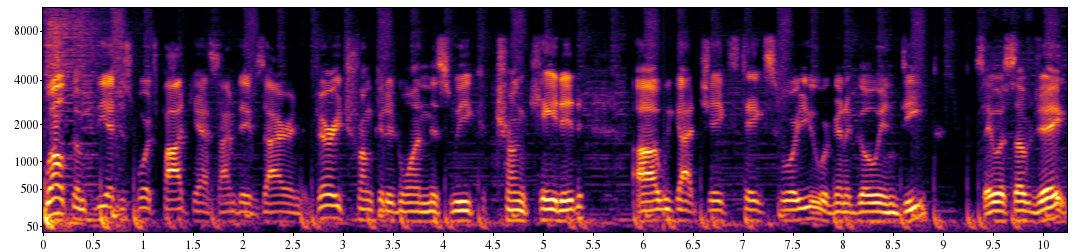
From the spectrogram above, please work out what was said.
Welcome to the Edge of Sports podcast. I'm Dave Zirin. Very truncated one this week. Truncated. Uh, we got Jake's takes for you. We're gonna go in deep. Say what's up, Jake.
